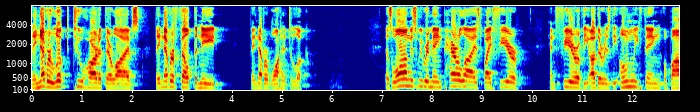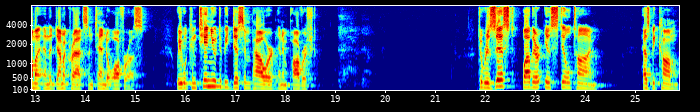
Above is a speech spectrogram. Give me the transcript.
They never looked too hard at their lives. They never felt the need. They never wanted to look. As long as we remain paralyzed by fear, and fear of the other is the only thing Obama and the Democrats intend to offer us, we will continue to be disempowered and impoverished. To resist while there is still time has become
